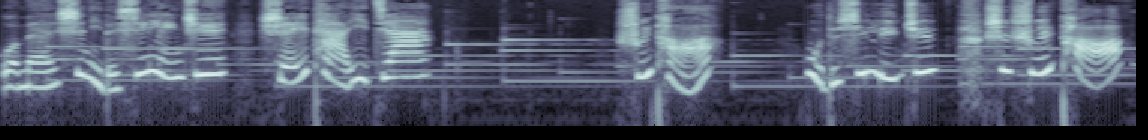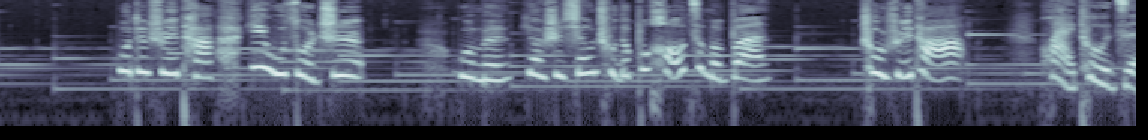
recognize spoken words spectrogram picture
我们是你的新邻居水獭一家。水獭，我的新邻居是水獭。我对水獭一无所知。我们要是相处的不好怎么办？臭水獭，坏兔子，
